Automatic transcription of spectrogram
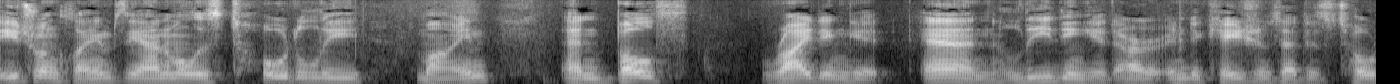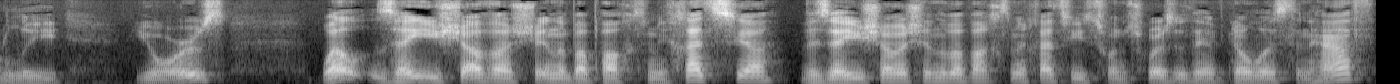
Each one claims the animal is totally mine, and both riding it and leading it are indications that it's totally yours. Well, Zayishava Shein Lebapachs Michetzia, Vizayishava Shein Lebapachs Michetzia, each one swears that they have no less than half.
